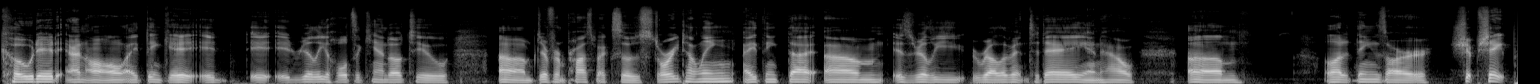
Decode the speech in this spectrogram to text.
coded and all, I think it it it, it really holds a candle to um, different prospects of storytelling. I think that um, is really relevant today, and how um, a lot of things are ship shape,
